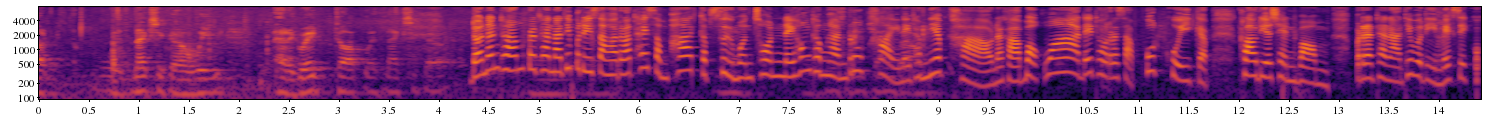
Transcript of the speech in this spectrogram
out with Mexico. We had a great talk with Mexico. โดนัลด์ทรัมป์ประธานาธิบดีสหรัฐให้สัมภาษณ์กับสื่อมวลชนในห้องทำงานรูปไข่ในทำเนียบขาวนะคะ บอกว่าได้โทรศัพท์พูดคุยกับคลาวเดียเชนบอม ประธานาธิบดีเม็กซิโก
